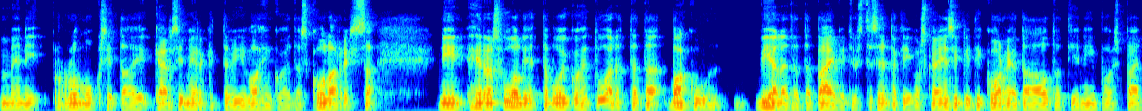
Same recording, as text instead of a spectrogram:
meni romuksi tai kärsi merkittäviä vahinkoja tässä kolarissa, niin heräs huoli, että voiko he tuoda tätä Bakuun vielä tätä päivitystä sen takia, koska ensin piti korjata autot ja niin poispäin.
